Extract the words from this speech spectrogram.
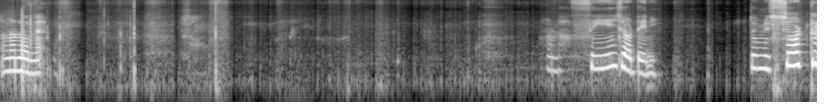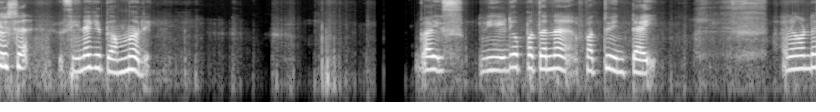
അങ്ങനെ തന്നെ. സീൻ ഷോട്ട് ഇനി ഇത് മിസ് ഷോട്ട് പക്ഷെ സീനൊക്കെ തന്നല്ലേ ഗൈസ് വീഡിയോ ഇപ്പം തന്നെ പത്ത് മിനിറ്റായി അതുകൊണ്ട്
